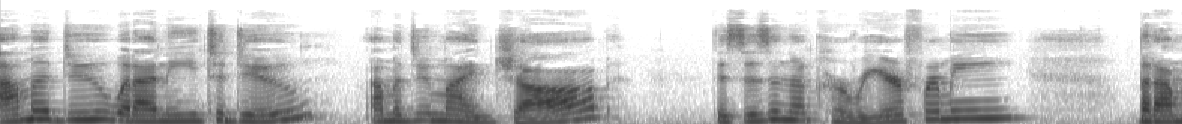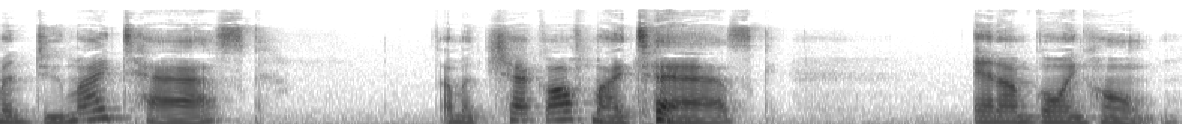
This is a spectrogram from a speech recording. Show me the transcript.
i'm gonna do what i need to do. I'm gonna do my job. This isn't a career for me but i'm gonna do my task i'm gonna check off my task and i'm going home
